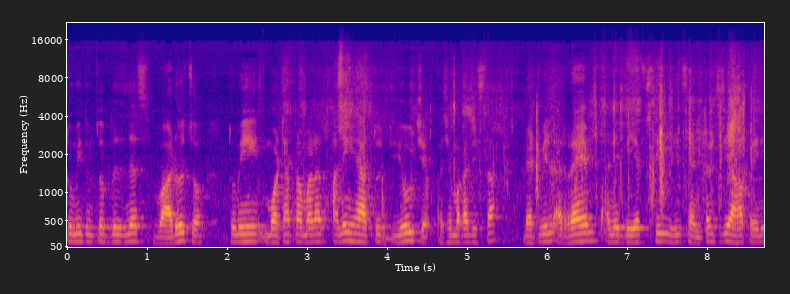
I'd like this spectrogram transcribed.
तुमी तुमचो बिझनस वाडोवचो तुमी मोठ्या प्रमाणात आनीक हे हातूंत येवचे अशें म्हाका दिसता. दॅट वील रॅम्प आनी बी एफ सी ही सेंटर्स जी आहा पळय न्ही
